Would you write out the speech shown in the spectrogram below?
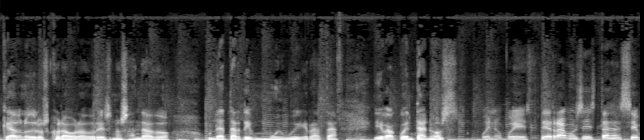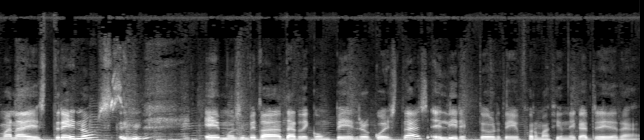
cada uno de los colaboradores nos han dado una tarde muy, muy grata. Eva, cuéntanos. Bueno, pues cerramos esta semana de estrenos. hemos empezado la tarde con Pedro Cuestas, el director de formación de cátedra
